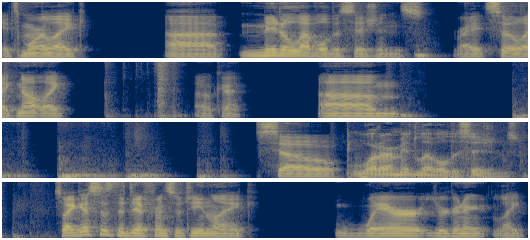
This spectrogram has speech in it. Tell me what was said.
it's more like uh middle level decisions right so like not like okay um so What are mid-level decisions? so I guess it's the difference between like where you're gonna like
